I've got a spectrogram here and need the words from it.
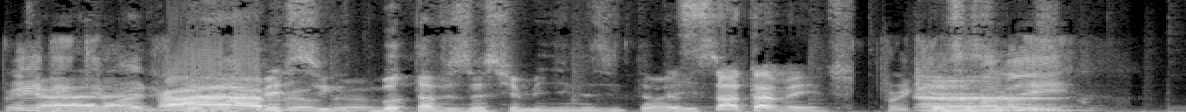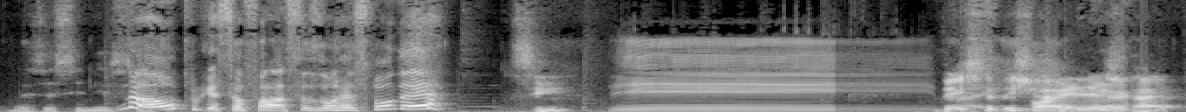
Por que tem que ter Caralho. mais? Ah, Eu meu botar visões femininas, então é isso. Exatamente. Por que? Ah. Fala aí. Vai ser sinistro. Não, porque se eu falar, vocês vão responder. Sim. E... Deixa, deixa hype, deixa hype.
